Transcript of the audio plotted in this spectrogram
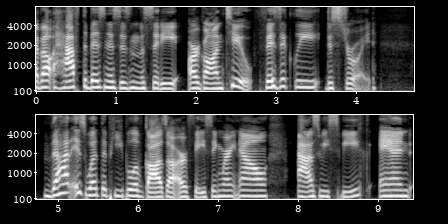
about half the businesses in the city, are gone too, physically destroyed. That is what the people of Gaza are facing right now as we speak. And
